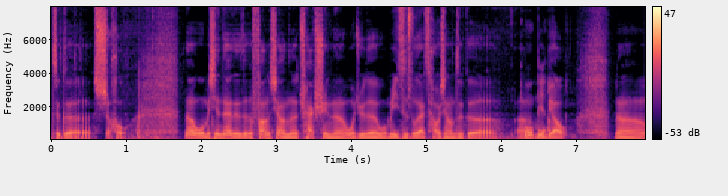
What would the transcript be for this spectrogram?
这个时候。那我们现在的这个方向呢，traction 呢，我觉得我们一直都在朝向这个呃目标。那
